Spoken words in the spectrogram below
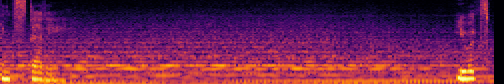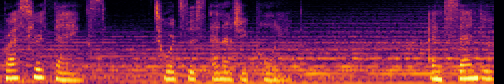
and steady. You express your thanks towards this energy point and send your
